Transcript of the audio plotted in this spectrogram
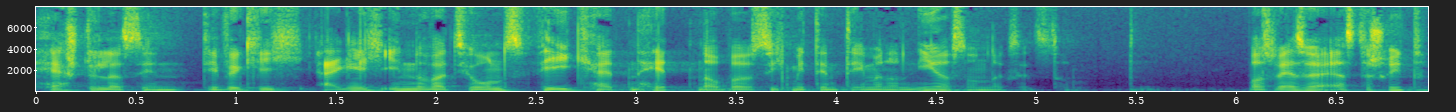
Hersteller sind, die wirklich eigentlich Innovationsfähigkeiten hätten, aber sich mit dem Thema noch nie auseinandergesetzt haben. Was wäre so ein erster Schritt?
